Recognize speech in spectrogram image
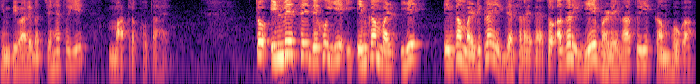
हिंदी वाले बच्चे हैं तो ये मात्रक होता है। तो इनमें से देखो, ये इनका ये इनका मल्टीप्लाई एक जैसा रहता है। तो अगर ये बढ़ेगा तो ये कम होगा।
